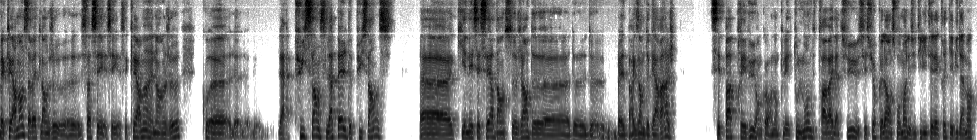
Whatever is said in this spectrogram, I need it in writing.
Mais clairement, ça va être l'enjeu. ça, c'est clairement un enjeu. la puissance, l'appel de puissance qui est nécessaire dans ce genre de, de, ben, par exemple, de garage, c'est pas prévu encore. Donc les, tout le monde travaille là-dessus. C'est sûr que là, en ce moment, les utilités électriques, évidemment,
